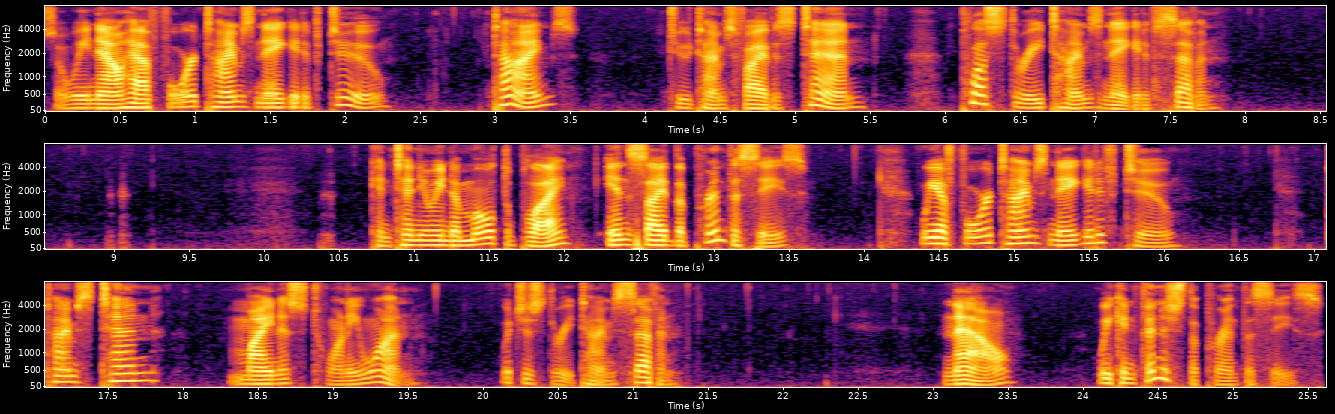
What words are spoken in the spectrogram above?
So we now have 4 times negative 2 times 2 times 5 is 10, plus 3 times negative 7. Continuing to multiply inside the parentheses, we have 4 times negative 2 times 10 minus 21, which is 3 times 7. Now, we can finish the parentheses,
